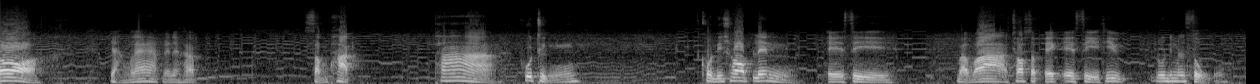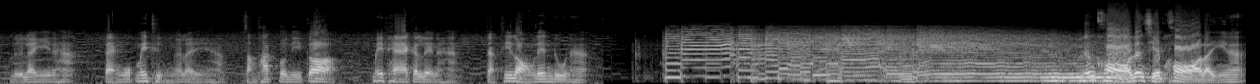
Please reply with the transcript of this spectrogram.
ก็อย่างแรกเลยนะครับ สัมผัสถ้าพูดถึงคนที่ชอบเล่น AC แบบว่าชอบสเปค AC ที่รุ่นที่มันสูงหรืออะไรอย่างนี้นะฮะ แต่งบไม่ถึงอะไรนะครับสัมผัสตัวนี้ก็ไม่แพ้กันเลยนะฮะจากที่ลองเล่นดูนะฮะเรื่องคอเรื่องเชฟคออะไรอย่างนี้นะ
